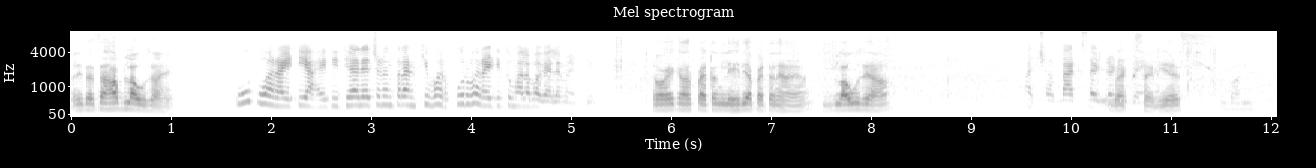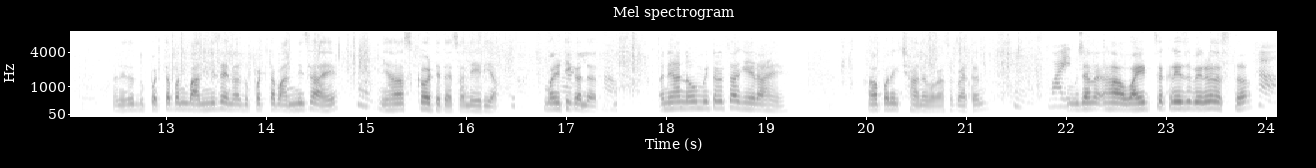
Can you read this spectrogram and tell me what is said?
आणि त्याचा हा ब्लाऊज आहे. खूप व्हरायटी आहे. तिथे आल्याच्यानंतर आणखी भरपूर व्हरायटी तुम्हाला बघायला मिळतील. हे बघा हा पॅटर्न लेहरिया पॅटर्न आहे हा. ब्लाऊज आहे हा. अच्छा बॅक साइडला बॅक साइड येस आणि त्याचा दुपट्टा पण बांधणीचा आहे ना दुपट्टा बांधणीचा आहे. हम्म. आणि हा स्कर्ट आहे त्याचा लेहरिया. मल्टी कलर आणि हा नऊ मीटरचा घेरा आहे. हा पण एक छान आहे बघा असं पॅटर्न व्हाईट ज्यांना हा व्हाईटचं क्रेज वेगळंच असतं. हा.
